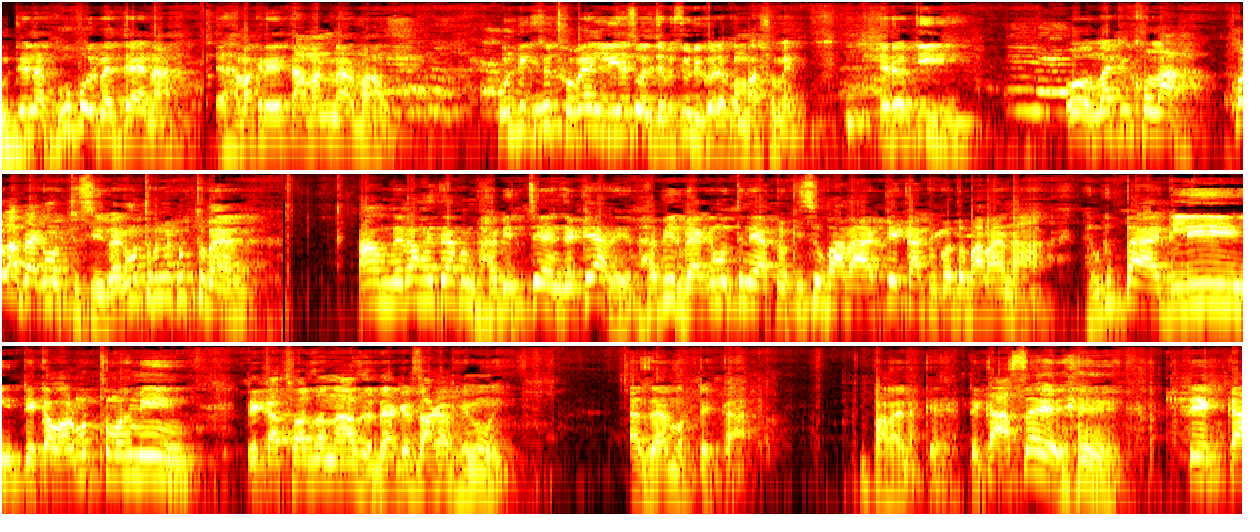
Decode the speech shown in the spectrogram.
উঠে না ঘু পড়বে, দেয় না। আমাকে রে, তামান্নার মাও। কোনটি কিছু থবে, লিয়ে চলে যাবে, চুরি করে কমবার সময় এটা কি? ও, মাটির খোলা। খোলা ব্যাগের মধ্যে ব্যাগের মধ্যে না করতে পারেন আপনারা হয়তো এখন ভাবিচ্ছেন যে, কে আরে? ভাবির ব্যাগের মধ্যে এত কিছু বাড়ায়? টেকা টুকা তো বাড়ায় না। আমি কি পাগলি, টেকা ওর মধ্যে আমি। টেকা ছোয়ার যা না আছে, ব্যাগের জায়গা ভেনুই। আর মত টেকা বাড়ায় না কে? টেকা আছে? টেকা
